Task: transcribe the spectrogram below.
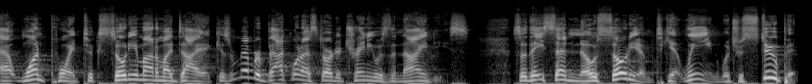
at one point, took sodium out of my diet, because remember, back when I started training was the 90s. So they said no sodium to get lean, which was stupid.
